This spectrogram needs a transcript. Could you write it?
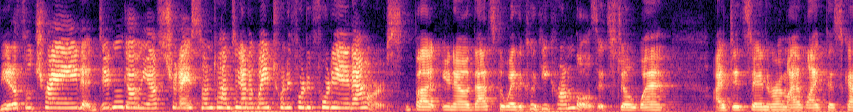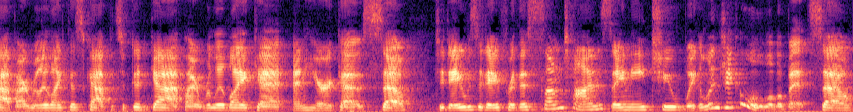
Beautiful trade. Didn't go yesterday. Sometimes you got to wait 24 to 48 hours. But, you know, that's the way the cookie crumbles. It still went. I did say in the room, I like this gap. I really like this gap. It's a good gap. I really like it. And here it goes. So today was the day for this. Sometimes they need to wiggle and jiggle a little bit. So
